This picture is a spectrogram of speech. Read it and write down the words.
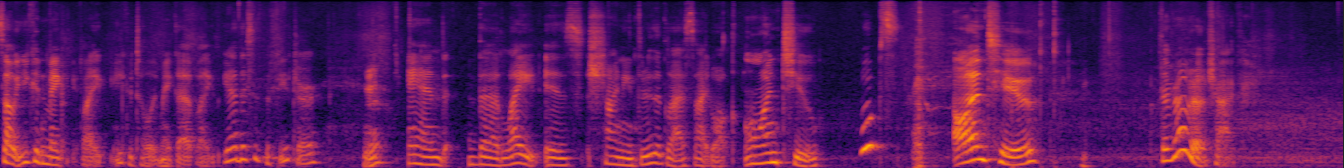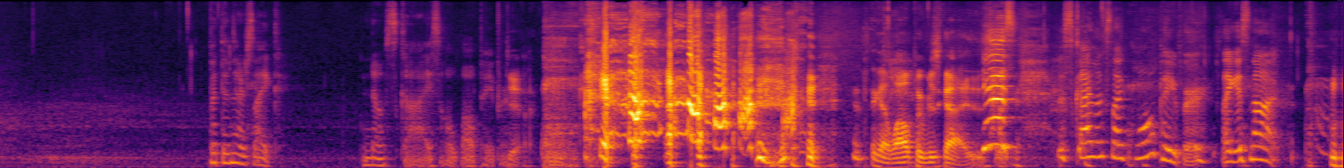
so you can make like you could totally make up like yeah, this is the future. Yeah. and the light is shining through the glass sidewalk onto whoops onto the railroad track but then there's like no sky it's all wallpaper Yeah. it's like a wallpaper sky. It's yes like- the sky looks like wallpaper like it's not it,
